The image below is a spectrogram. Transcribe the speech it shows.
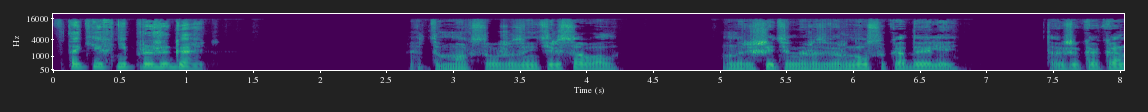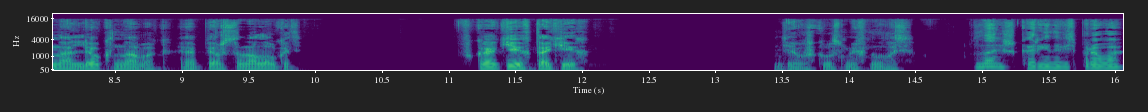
В таких не прожигают». Это Макса уже заинтересовало. Он решительно развернулся к Аделии, так же, как она, лег на бок и оперся на локоть. «В каких таких?» Девушка усмехнулась. «Знаешь, Карина ведь права.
